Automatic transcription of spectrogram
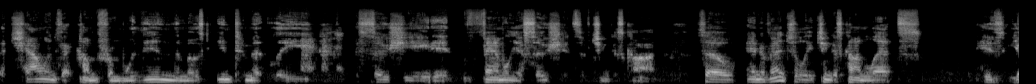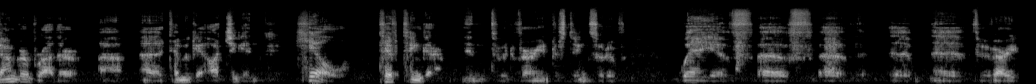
a challenge that comes from within the most intimately associated family associates of Chinggis Khan. So and eventually Chinggis Khan lets his younger brother uh, uh, kill Teb Tenggeri in through a very interesting sort of way of of uh, uh, through a very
